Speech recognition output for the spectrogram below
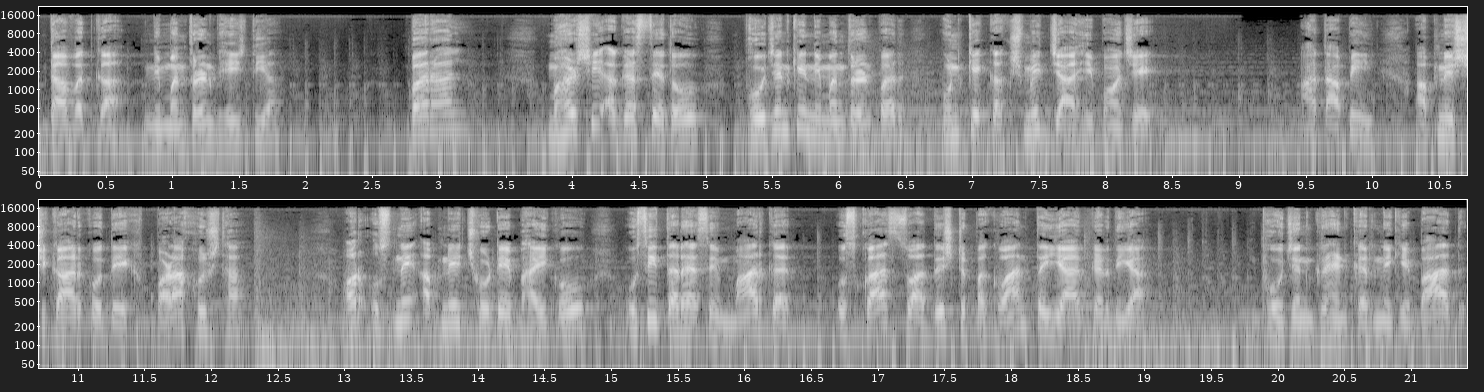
दावत का निमंत्रण भेज दिया। बहरहाल, महर्षि अगस्त्य तो भोजन के निमंत्रण पर उनके कक्ष में जा ही पहुँचे। आतापी अपने शिकार को देख बड़ा खुश था और उसने अपने छोटे भाई को उसी तरह से मारकर उसका स्वादिष्ट पकवान तैयार कर दिया। भोजन ग्रहण करने के बाद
